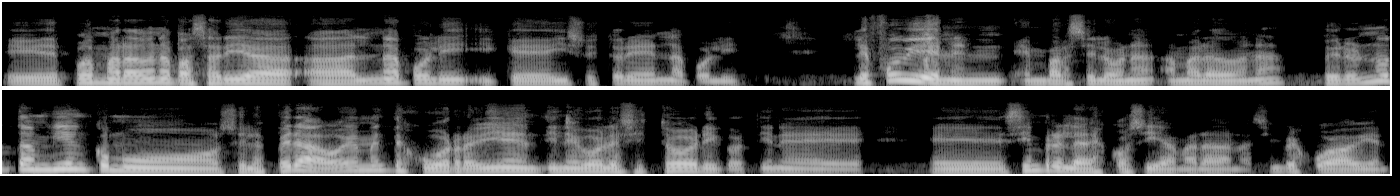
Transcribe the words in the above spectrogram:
Eh, después Maradona pasaría al Napoli y que hizo historia en Napoli. Le fue bien en, Barcelona a Maradona, pero no tan bien como se lo esperaba. Obviamente jugó re bien, tiene goles históricos, tiene eh, siempre la descosía Maradona, siempre jugaba bien.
